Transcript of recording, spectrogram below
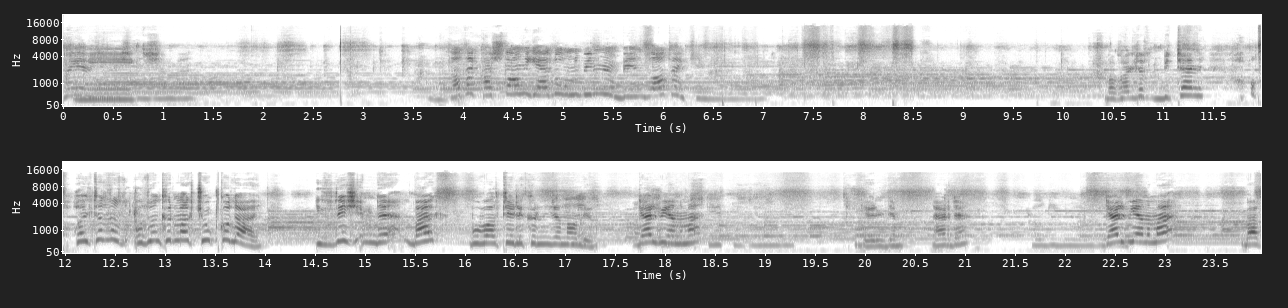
Hayır Kemik. Zaten kaç tane geldi onu bilmiyorum. Ben zaten kemiğim Bak Halitas bir tane. Oh, Halitas uzun kırmak çok kolay. İzle şimdi. Bak bu baltayla kırınca ne oluyor? Gel bir yanıma. Geldim. Nerede? Gel bir yanıma. Bak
